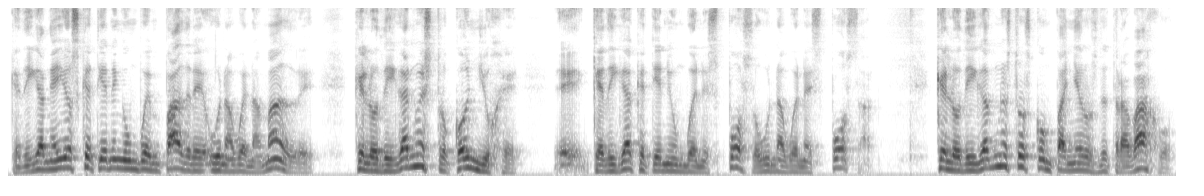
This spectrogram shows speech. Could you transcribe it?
que digan ellos que tienen un buen padre, una buena madre, que lo diga nuestro cónyuge, eh, que diga que tiene un buen esposo, una buena esposa, que lo digan nuestros compañeros de trabajo,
